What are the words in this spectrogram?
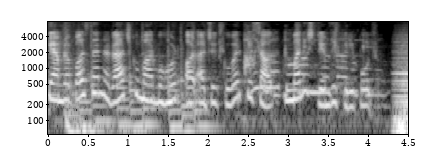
कैमरा पर्सन राजकुमार मोहड़ और अजीत कुंवर के साथ मनीष टेमरे की रिपोर्ट।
